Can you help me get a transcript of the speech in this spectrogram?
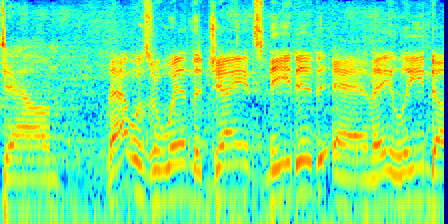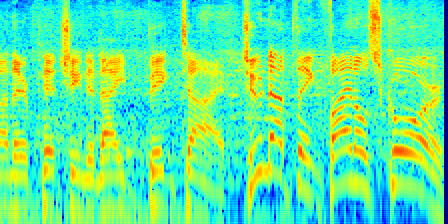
down. That was a win the Giants needed, and they leaned on their pitching tonight big time. 2 0 final score.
